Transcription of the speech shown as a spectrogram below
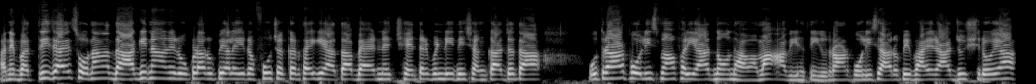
અને ભત્રીજાએ સોનાના દાગીના અને રોકડા રૂપિયા લઈ રફુ ચક્કર થઈ ગયા હતા. બહેનને છેતરપિંડીની શંકા જતા ઉત્તરાયણ પોલીસમાં ફરિયાદ નોંધાવવામાં આવી હતી. ઉત્તરાયણ પોલીસે આરોપી ભાઈ રાજુ શિરોયા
